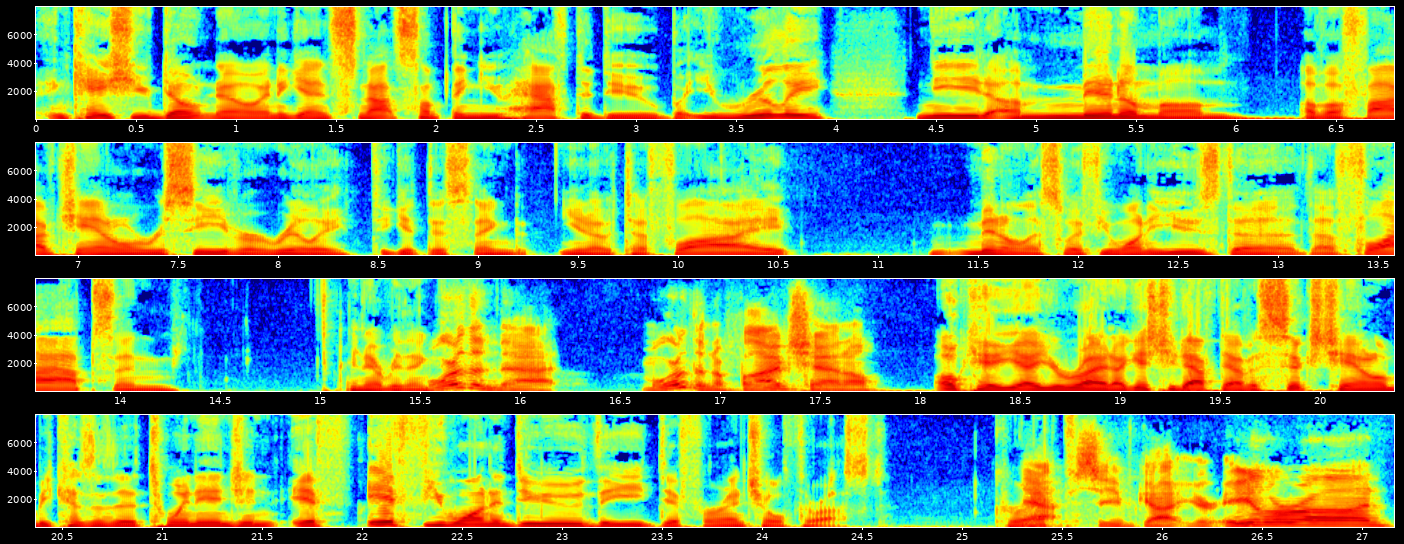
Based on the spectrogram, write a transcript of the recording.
in case you don't know, and again, it's not something you have to do, but you really need a minimum of a five channel receiver really to get this thing, you know, to fly minimalist. So if you want to use the the flaps and and everything. more than that, more than a five channel. Okay, yeah, you're right. I guess you'd have to have a six channel because of the twin engine if if you want to do the differential thrust. Correct? Yeah. So you've got your aileron,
